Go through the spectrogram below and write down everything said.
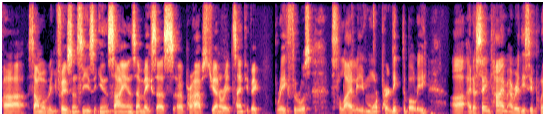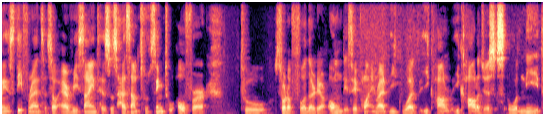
uh, some of the efficiencies in science and makes us uh, perhaps generate scientific breakthroughs slightly more predictably. Uh, at the same time, every discipline is different, so every scientist has something to offer to sort of further their own discipline, right? What eco- ecologists would need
